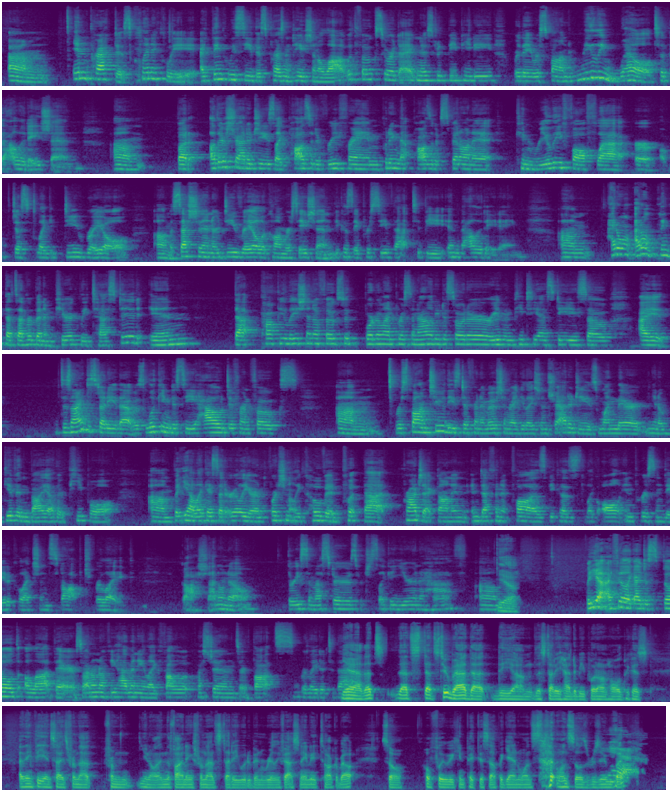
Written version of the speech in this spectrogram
um, in practice, clinically, I think we see this presentation a lot with folks who are diagnosed with BPD, where they respond really well to validation. Um, but other strategies like positive reframe, putting that positive spin on it, can really fall flat or just like derail um, a session or derail a conversation because they perceive that to be invalidating. Um, I don't. I don't think that's ever been empirically tested in that population of folks with borderline personality disorder or even PTSD. So I designed a study that was looking to see how different folks um, respond to these different emotion regulation strategies when they're you know given by other people. Um, but yeah like i said earlier unfortunately covid put that project on an indefinite pause because like all in-person data collection stopped for like gosh i don't know three semesters which is like a year and a half. Um, yeah but yeah, I feel like I just spilled a lot there. So I don't know if you have any like follow up questions or thoughts related to that. Yeah, that's that's that's too bad that the um, the study had to be put on hold because I think the insights from that from you know and the findings from that study would have been really fascinating to talk about. So hopefully we can pick this up again once once those resume. Yeah. But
